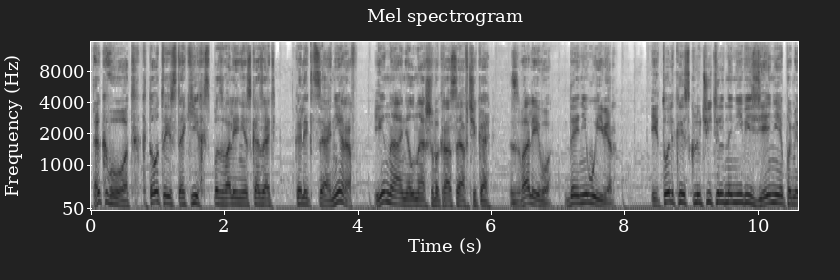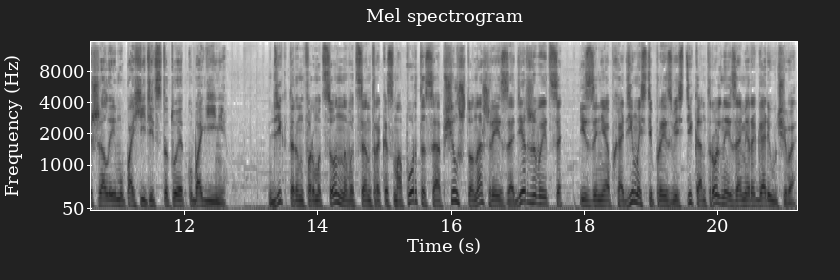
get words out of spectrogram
Так вот, кто-то из таких, с позволения сказать, коллекционеров – и нанял нашего красавчика. Звали его Дэнни Уивер. И только исключительно невезение помешало ему похитить статуэтку богини. Диктор информационного центра космопорта сообщил, что наш рейс задерживается из-за необходимости произвести контрольные замеры горючего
